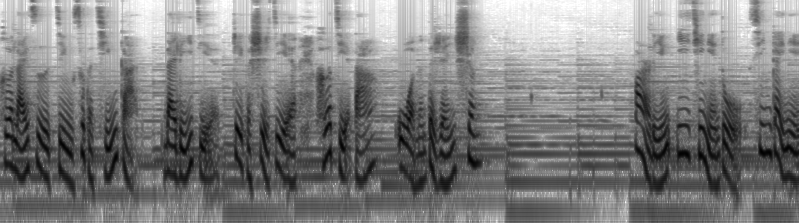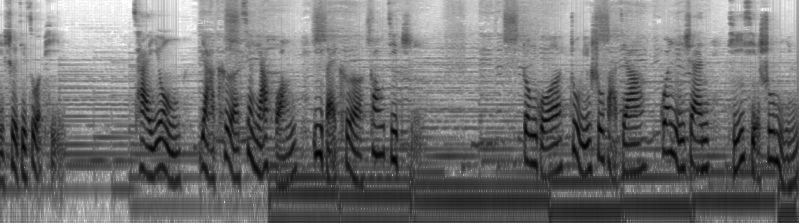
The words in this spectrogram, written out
和来自景色的情感来理解这个世界和解答我们的人生。零一七年度新概念设计作品，采用雅克象牙黄一百克高级纸。中国著名书法家关仁山题写书名。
